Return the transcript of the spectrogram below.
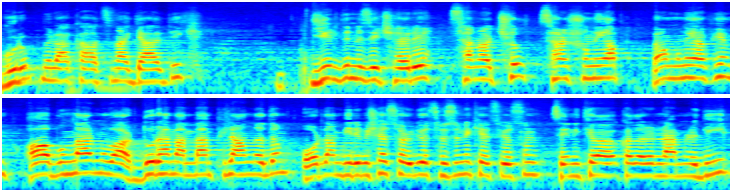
grup mülakatına geldik. Girdiniz içeri, sen açıl, sen şunu yap, ben bunu yapayım. Aa bunlar mı var? Dur hemen ben planladım. Oradan biri bir şey söylüyor, sözünü kesiyorsun. Seninki o kadar önemli değil.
